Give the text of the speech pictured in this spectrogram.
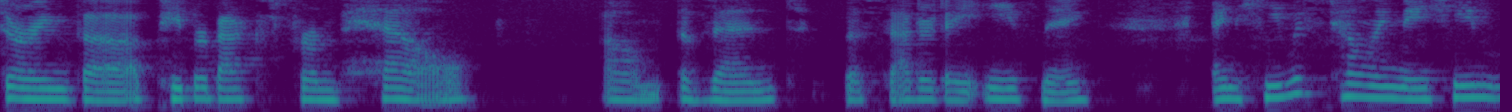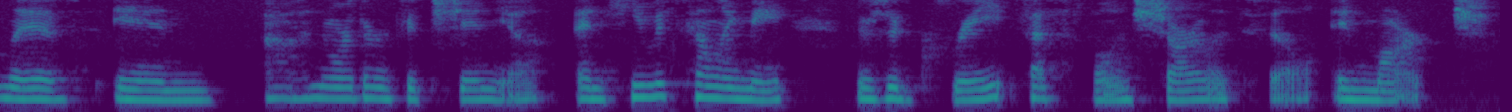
during the Paperbacks from Hell um, event the Saturday evening and he was telling me he lives in uh, Northern Virginia. And he was telling me there's a great festival in Charlottesville in March.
